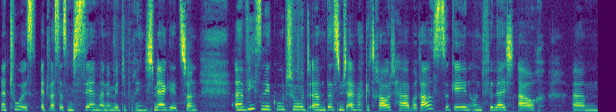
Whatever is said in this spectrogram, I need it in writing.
Natur ist etwas, das mich sehr in meine Mitte bringt. Ich merke jetzt schon, äh, wie es mir gut tut, ähm, dass ich mich einfach getraut habe, rauszugehen und vielleicht auch ähm,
